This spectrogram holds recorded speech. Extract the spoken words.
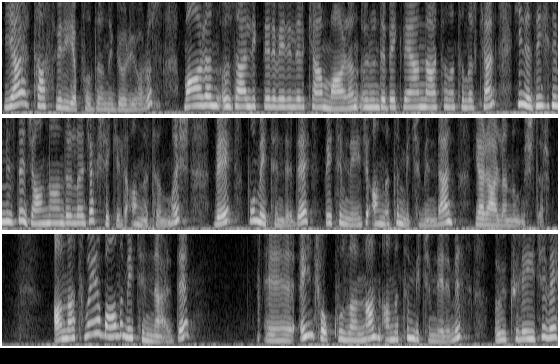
yer tasviri yapıldığını görüyoruz. Mağaranın özellikleri verilirken, mağaranın önünde bekleyenler tanıtılırken yine zihnimizde canlandırılacak şekilde anlatılmış ve bu metinde de betimleyici anlatım biçiminden yararlanılmıştır. Anlatmaya bağlı metinlerde ee, en çok kullanılan anlatım biçimlerimiz öyküleyici ve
